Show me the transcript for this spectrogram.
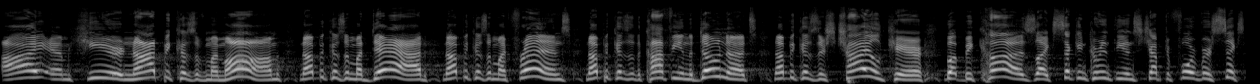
I am here not because of my mom, not because of my dad, not because of my friends, not because of the coffee and the donuts, not because there's childcare, but because, like Second Corinthians chapter 4, verse 6,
